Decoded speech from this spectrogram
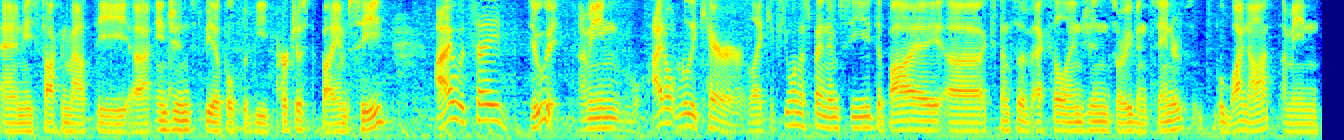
and he's talking about the uh, engines to be able to be purchased by MC. I would say do it. I mean, I don't really care. Like, if you want to spend MC to buy uh, expensive XL engines or even standards, well, why not? I mean,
